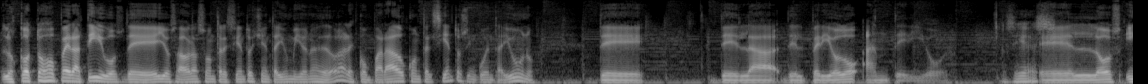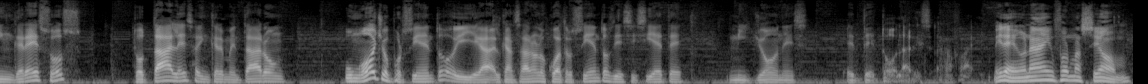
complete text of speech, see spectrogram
los costos operativos de ellos ahora son 381 millones de dólares comparados con 351 de, de la, del periodo anterior. Así es. Eh, los ingresos totales se incrementaron un 8% y alcanzaron los 417 millones eh, de dólares, Rafael. Miren, una información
